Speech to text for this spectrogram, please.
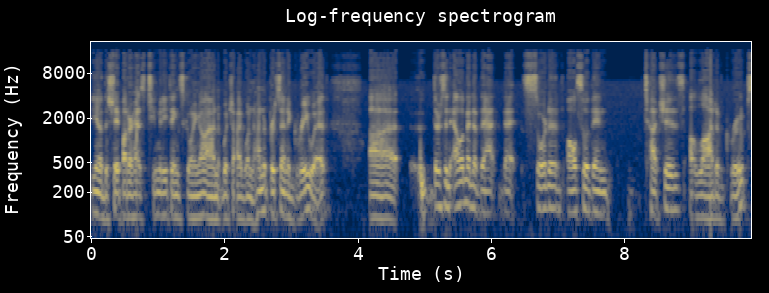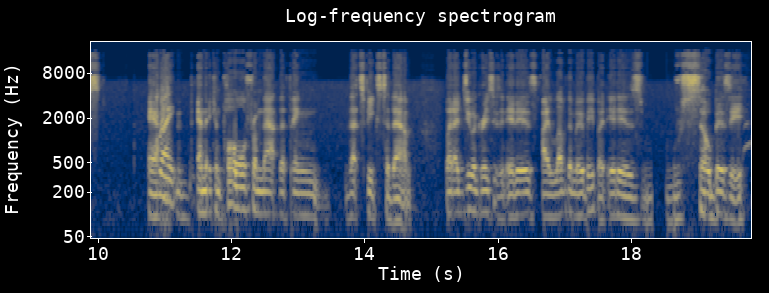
you know the Shape Otter has too many things going on, which I 100% agree with. Uh, there's an element of that that sort of also then touches a lot of groups, and Right. and they can pull from that the thing that speaks to them. But I do agree, Susan. It is. I love the movie, but it is so busy.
